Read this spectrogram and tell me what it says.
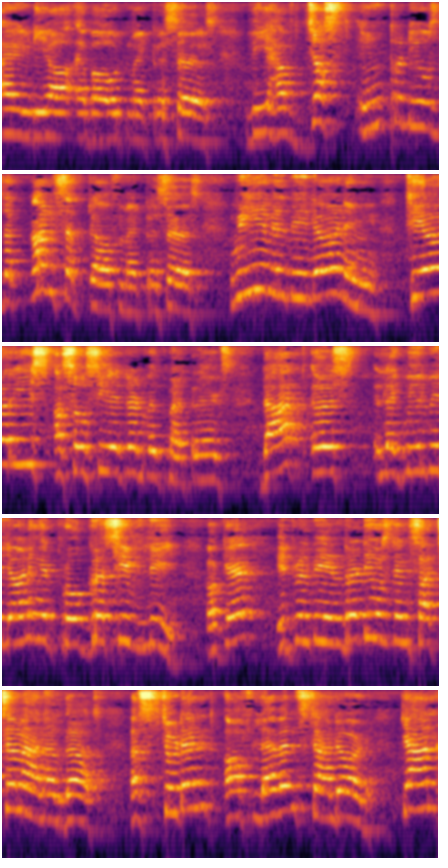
idea about matrices. We have just introduced the concept of matrices. We will be learning theories associated with matrix. That is like we will be learning it progressively. Okay. It will be introduced in such a manner that a student of 11th standard can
